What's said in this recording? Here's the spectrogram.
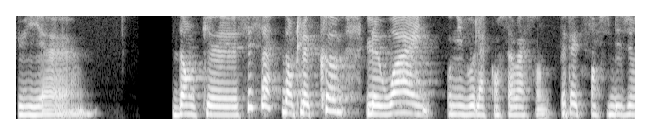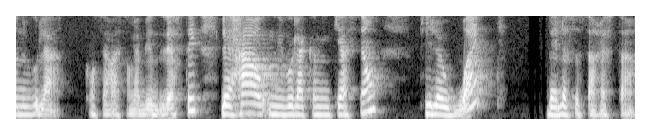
Puis euh, donc euh, c'est ça. Donc le comme le why au niveau de la conservation, peut-être sensibiliser au niveau de la conservation de la biodiversité, le how au niveau de la communication, puis le what, ben là ça ça reste à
